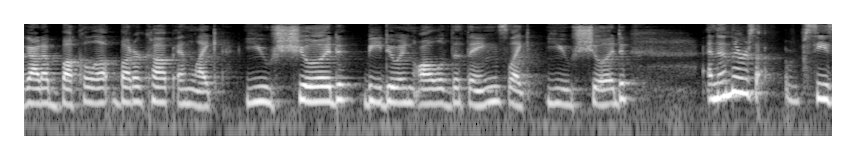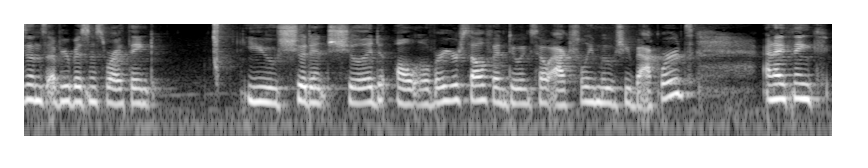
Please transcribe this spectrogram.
gotta buckle up, buttercup, and like you should be doing all of the things, like you should. And then there's seasons of your business where I think you shouldn't should all over yourself, and doing so actually moves you backwards. And I think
